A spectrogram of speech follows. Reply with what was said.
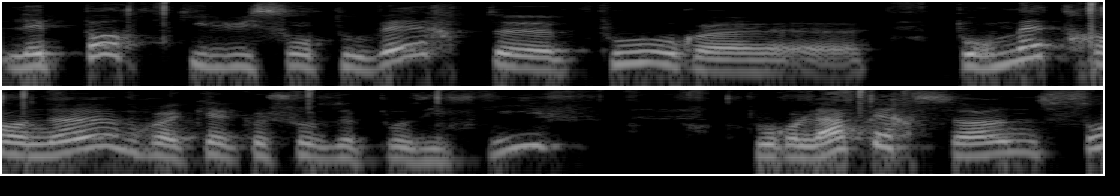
les portes qui lui sont ouvertes pour, euh, pour mettre en œuvre quelque chose de positif pour la personne, son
